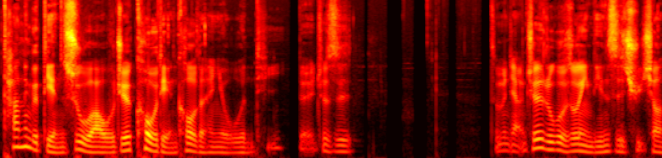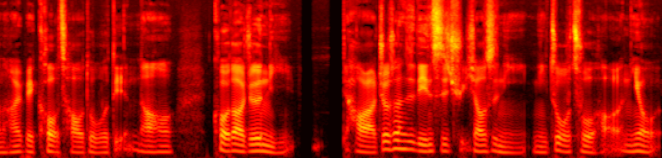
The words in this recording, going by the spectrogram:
他那个点数啊，我觉得扣点扣的很有问题。对，就是怎么讲？就是如果说你临时取消，然后会被扣超多点，然后扣到就是你好了，就算是临时取消，是你你做错好了，你有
